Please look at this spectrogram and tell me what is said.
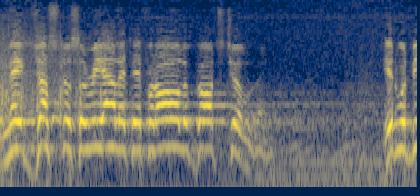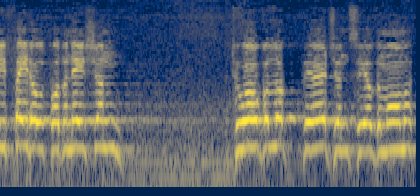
to make justice a reality for all of God's children. It would be fatal for the nation to overlook the urgency of the moment.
